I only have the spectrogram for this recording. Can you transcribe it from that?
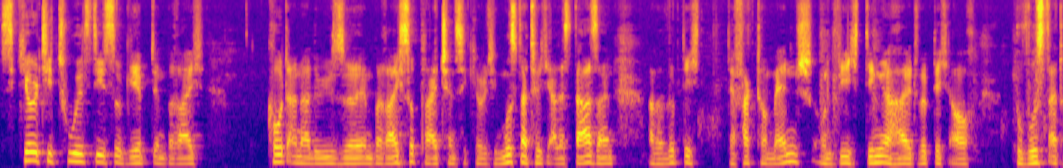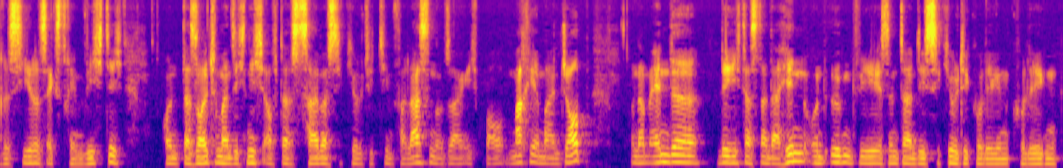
Security Tools, die es so gibt im Bereich Code-Analyse, im Bereich Supply Chain Security, muss natürlich alles da sein, aber wirklich der Faktor Mensch und wie ich Dinge halt wirklich auch bewusst adressiere, ist extrem wichtig. Und da sollte man sich nicht auf das Cybersecurity-Team verlassen und sagen, ich mache hier meinen Job und am Ende lege ich das dann dahin und irgendwie sind dann die Security-Kolleginnen und Kollegen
